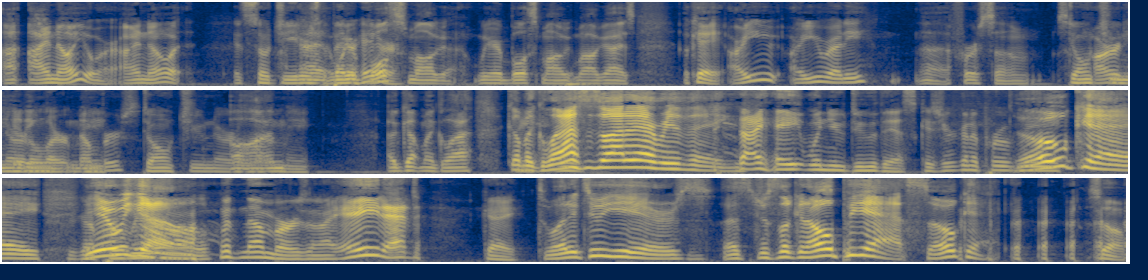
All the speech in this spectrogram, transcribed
I, I know you are. I know it. It's so Jeter's Uh, the better we're hitter. both small guy. We are both small ball guys. Okay, are you are you ready uh, for some, some Don't you hard nerd hitting alert numbers? me. Don't you nerd Oh, alert I'm- me. I've got my glass. Got my glasses on and everything. I hate when you do this because you're going to prove me. Okay, here we go. with numbers, and I hate it. Okay. 22 years. Let's just look at OPS. Okay. So,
